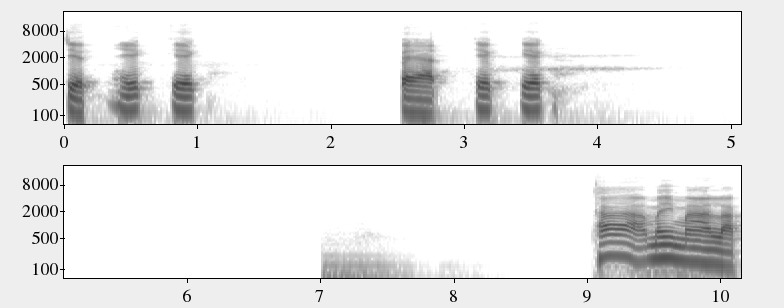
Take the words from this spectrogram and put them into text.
เจ็ด x x แปด x x ถ้าไม่มาหลัก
